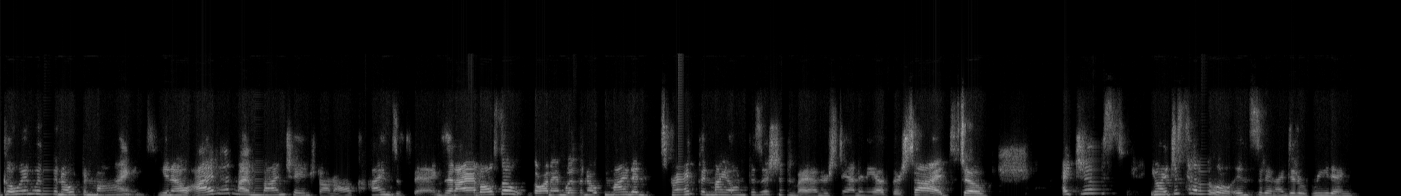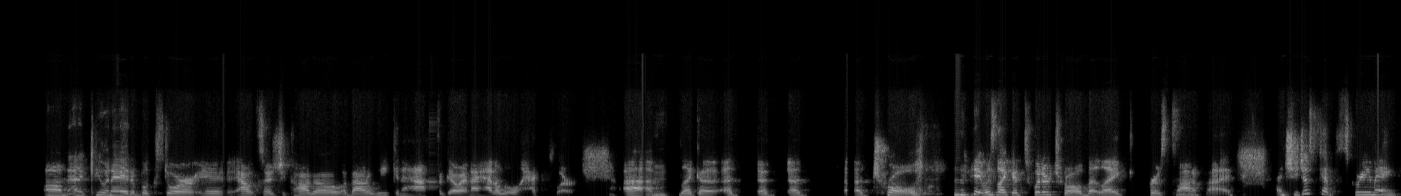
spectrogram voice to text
go in with an open mind. You know, I've had my mind changed on all kinds of things. And I've also gone in with an open mind and strengthened my own position by understanding the other side. So I just, you know, I just had a little incident. I did a reading um, and a Q&A at a bookstore outside Chicago about a week and a half ago, and I had a little heckler, um, hmm. like a, a, a, a troll. it was like a Twitter troll, but like personified. And she just kept screaming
